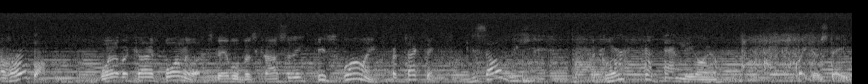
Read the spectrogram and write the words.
I've heard that. One of a kind formula. Stable viscosity. Keeps flowing. Protecting. You sold me. The core? and the oil. Quaker State,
